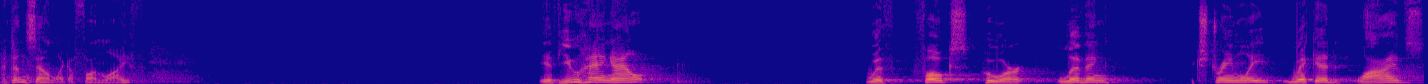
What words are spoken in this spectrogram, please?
That doesn't sound like a fun life. If you hang out with folks who are living extremely wicked lives,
